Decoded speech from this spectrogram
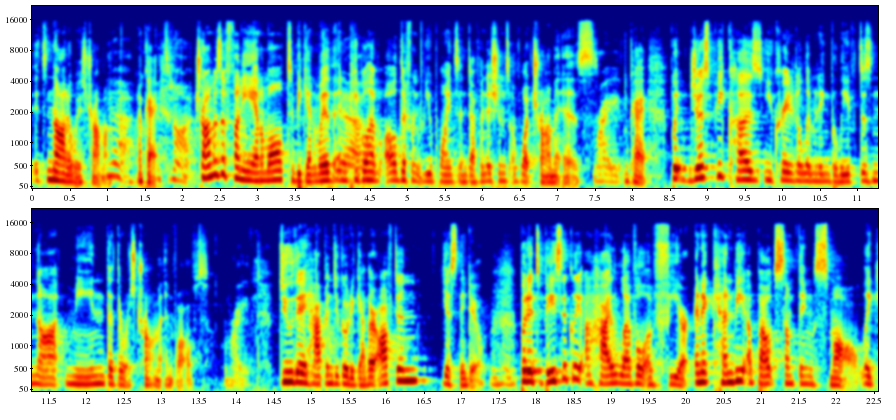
It's not always trauma. Yeah, Okay. it's not. Trauma is a funny animal to begin with, and Yeah. people have all different viewpoints and definitions of what trauma is. Right. Okay. But just because you created a limiting belief does not mean that there was trauma involved. Right. Do they happen to go together often? Yes, they do. Mm-hmm. But it's basically a high level of fear, and it can be about something small. Like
